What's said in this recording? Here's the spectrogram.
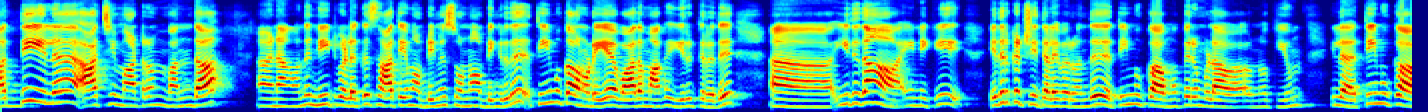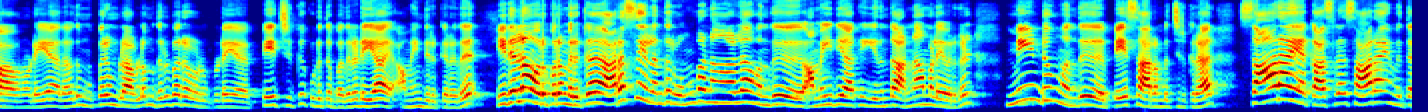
மத்தியில் ஆட்சி மாற்றம் வந்தால் நாங்கள் வந்து நீட் வழக்கு சாத்தியம் அப்படின்னு சொன்னோம் அப்படிங்கிறது திமுகவினுடைய வாதமாக இருக்கிறது. இதுதான் இன்னைக்கு எதிர்க்கட்சி தலைவர் வந்து திமுக முப்பெரும் விழா நோக்கியும் இல்லை திமுகவினுடைய அதாவது முப்பெரும் விழாவில் முதல்வர் அவர்களுடைய பேச்சுக்கு கொடுத்த பதிலடியாக அமைந்திருக்கிறது. இதெல்லாம் ஒரு புறம் இருக்க அரசியல் வந்து ரொம்ப நாளாக வந்து அமைதியாக இருந்த அண்ணாமலை அவர்கள் மீண்டும் வந்து பேச ஆரம்பிச்சிருக்கிறார். சாராய காசில் சாராயம் வித்த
